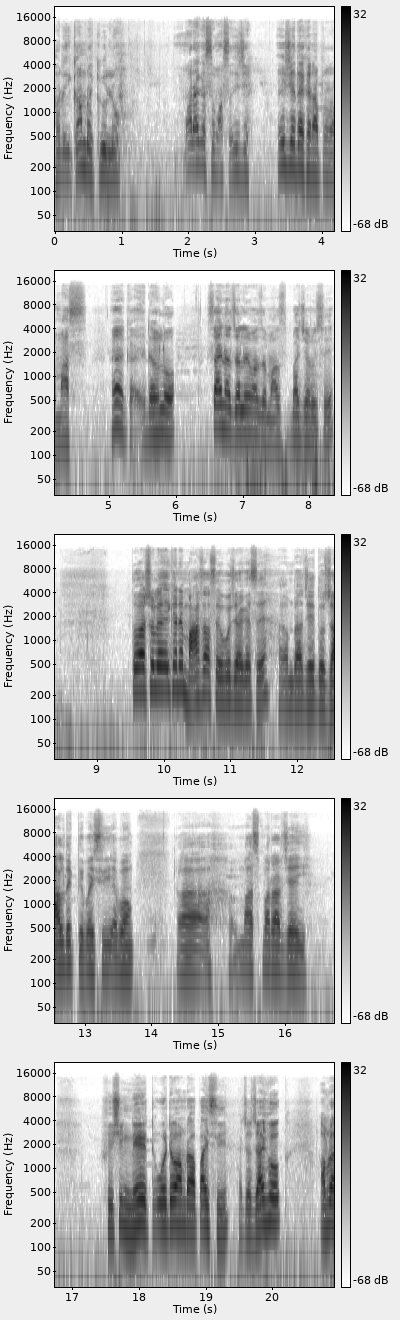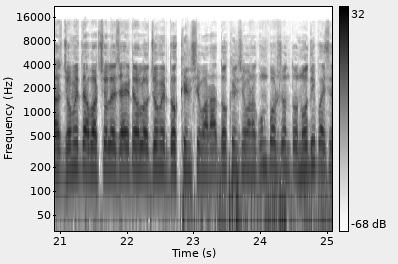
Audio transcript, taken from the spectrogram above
আরে এই কামড়া কি হইল? মারা গেছে মাছ, এই যে। এই যে দেখেন আপনারা মাছ হ্যাঁ এটা হলো চাইনা জালের মাঝে মাছ বাজিয়া রয়েছে। তো আসলে এখানে মাছ আছে বোঝা গেছে। আমরা যেহেতু জাল দেখতে পাইছি এবং মাছ মারার যেই ফিশিং নেট, ওইটাও আমরা পাইছি। আচ্ছা যাই হোক, আমরা জমিতে আবার চলে যাই। এটা হলো জমির দক্ষিণ সীমানা। দক্ষিণ সীমানা কোন পর্যন্ত নদী পাইছে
